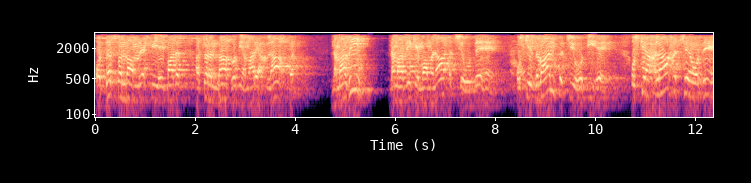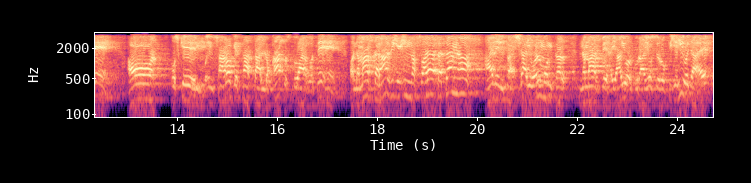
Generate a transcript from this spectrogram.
اور دس پندرہ منٹ کی یہ عبادت اثر انداز ہوتی ہے ہمارے اخلاق پر۔ نمازی نمازی کے معاملات اچھے ہوتے ہیں۔ اس کی زبان سچی ہوتی ہے۔ اس کے اخلاق اچھے ہوتے ہیں۔ اور اس کے انسانوں کے ساتھ تعلقات استوار ہوتے ہیں اور نماز کا راز یہ ان والمنکر نماز بے حیائی اور برائیوں سے روکتی یہی وجہ ہے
